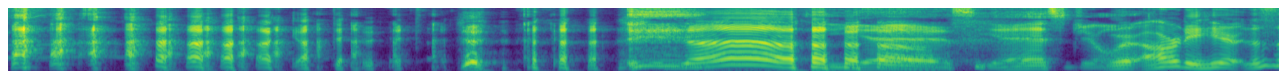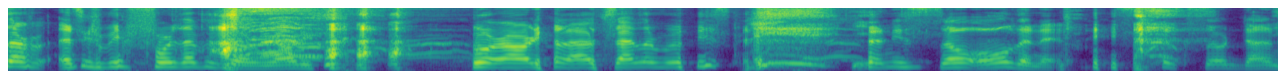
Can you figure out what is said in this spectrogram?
God damn it! no! yes, yes, Joel. We're already here. This is our. It's gonna be our fourth episode. We already. We're already on Adam Sandler movies, and he's so old in it. He's so done.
